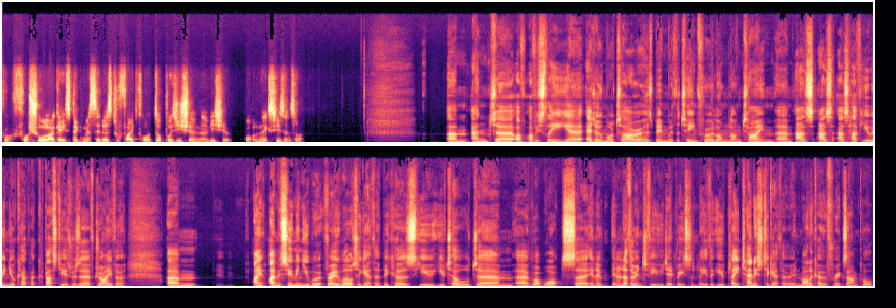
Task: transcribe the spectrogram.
for for sure, like I expect Mercedes to fight for top position this year or next season. So. Um, and uh, obviously, uh, Edo Mortara has been with the team for a long, long time, um, as as as have you in your capacity as reserve driver. Um, I, am assuming you work very well together because you you told um, uh, Rob Watts uh, in a, in another interview you did recently that you played tennis together in Monaco, for example,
